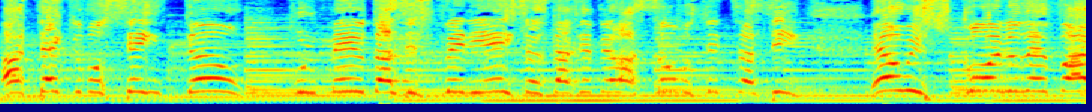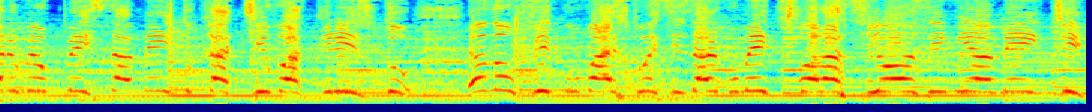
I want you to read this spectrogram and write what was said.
Até que você então, por meio das experiências da revelação, você diz assim: Eu escolho levar o meu pensamento cativo a Cristo. Eu não fico mais com esses argumentos falaciosos em minha mente,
